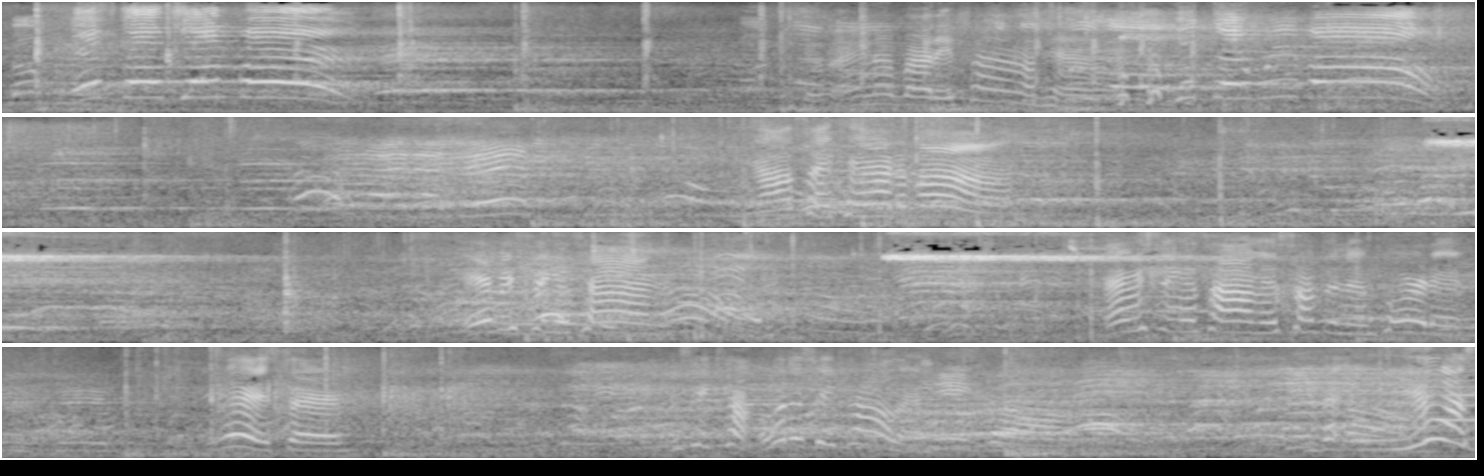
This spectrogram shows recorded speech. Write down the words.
go, jumper! 'Cause ain't nobody found him. Get that rebound! Y'all take care of the ball. Every single time. Every single time it's something important. Good, sir. Is he call- what is he calling? You was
